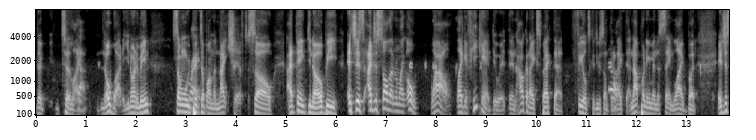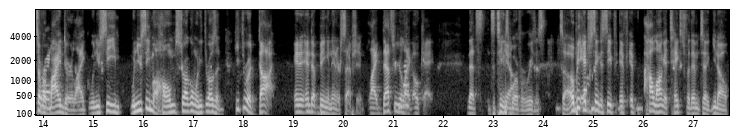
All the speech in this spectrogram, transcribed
the to like yeah. nobody. You know what I mean? Someone we right. picked up on the night shift. So I think, you know, be it's just I just saw that and I'm like, oh wow, like if he can't do it, then how could I expect that Fields could do something yeah. like that? Not putting him in the same light, but it's just a right. reminder. Like when you see when you see Mahomes struggle when he throws a he threw a dot and it ended up being an interception. Like that's where you're yeah. like, okay, that's it's a team yeah. sport for reasons. So it'll be interesting to see if, if, if how long it takes for them to you know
